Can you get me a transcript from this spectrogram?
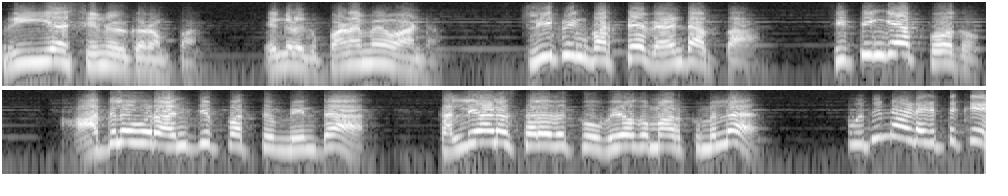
ஃப்ரீயா சீன் இருக்கிறோம்ப்பா எங்களுக்கு பணமே வேண்டாம். ஸ்லீப்பிங் பஸ்ஸே வேண்டாப்பா. சிட்டிங்கே போதும். அதுல ஒரு அஞ்சு பத்து மீந்தா கல்யாண செலவுக்கு உபயோகமா இருக்கும்ல புது நாடகத்துக்கு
